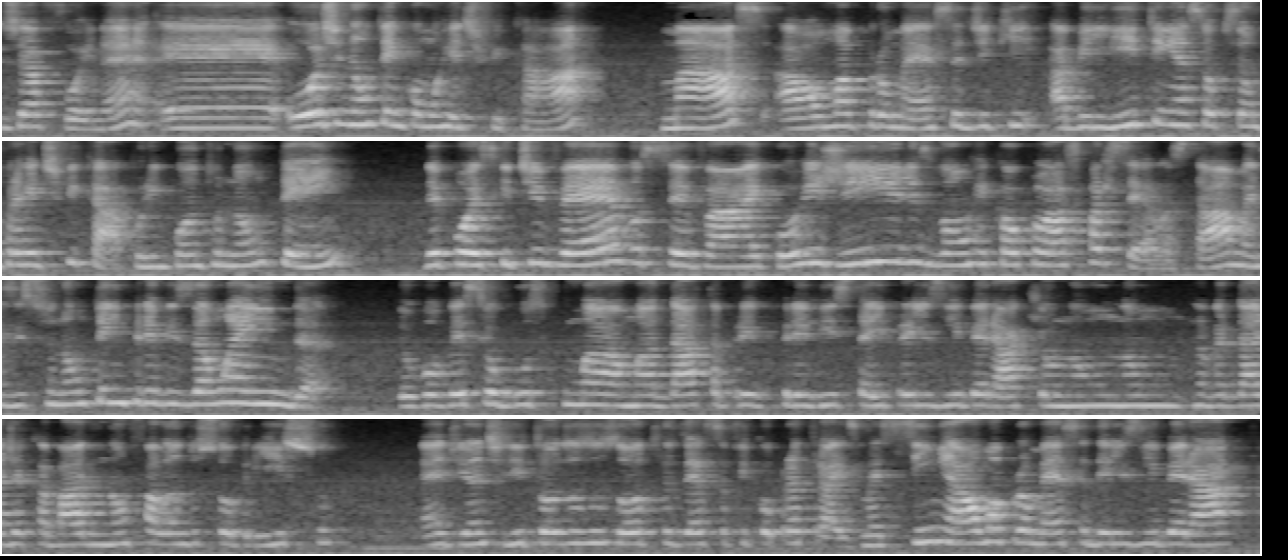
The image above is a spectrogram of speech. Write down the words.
já foi, né? É, hoje não tem como retificar, mas há uma promessa de que habilitem essa opção para retificar. Por enquanto não tem. Depois que tiver, você vai corrigir eles vão recalcular as parcelas, tá? Mas isso não tem previsão ainda. Eu vou ver se eu busco uma, uma data pre prevista aí para eles liberar, que eu não, não, na verdade, acabaram não falando sobre isso. Né? Diante de todos os outros, essa ficou para trás. Mas sim, há uma promessa deles liberar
